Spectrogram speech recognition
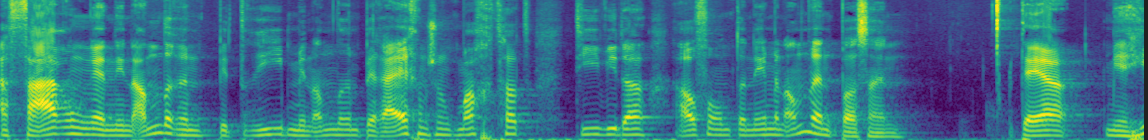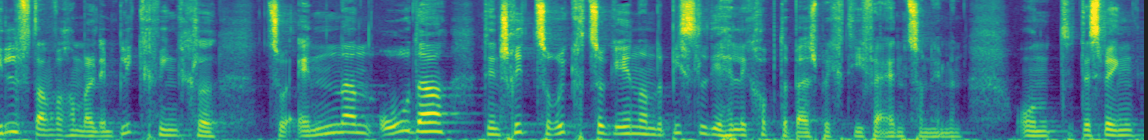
Erfahrungen in anderen Betrieben, in anderen Bereichen schon gemacht hat, die wieder auf ein Unternehmen anwendbar sein der mir hilft, einfach einmal den Blickwinkel zu ändern oder den Schritt zurückzugehen und ein bisschen die Helikopterperspektive einzunehmen. Und deswegen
